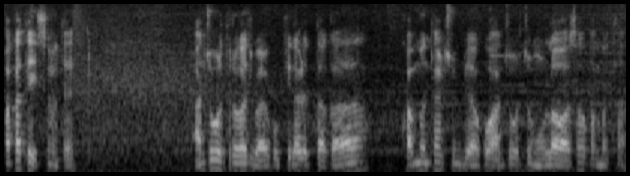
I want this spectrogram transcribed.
바깥에 있으면 돼. 안쪽으로 들어가지 말고 기다렸다가 관문 탈 준비하고 안쪽으로 좀 올라와서 관문 타.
